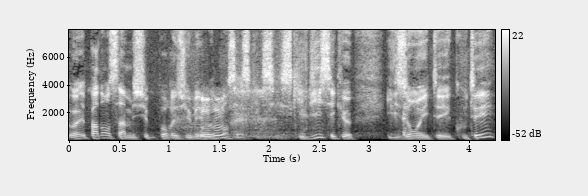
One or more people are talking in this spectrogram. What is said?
ouais, pardon Sam, monsieur, pour résumer ce qu'il- ce qu'il dit, c'est que ils ont été écoutés.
